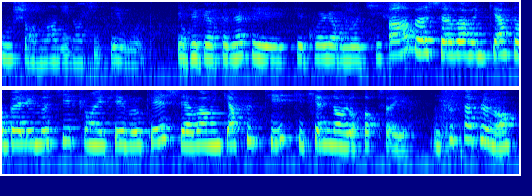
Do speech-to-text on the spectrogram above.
ou changement d'identité ou autre. Et ces personnes-là, c'est quoi leur motif? Ah ben c'est avoir une carte, oh, ben, les motifs qui ont été évoqués, c'est avoir une carte plus petite qui tienne dans leur portefeuille, tout simplement.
